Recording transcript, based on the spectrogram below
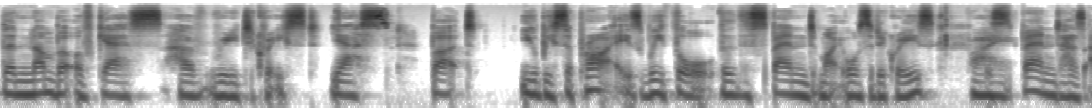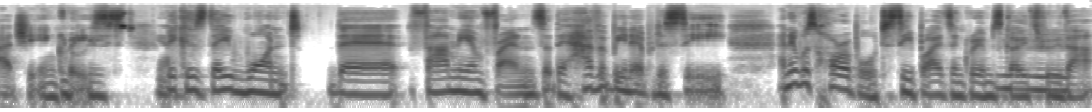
the number of guests have really decreased. Yes. But you'll be surprised. We thought that the spend might also decrease. Right. The spend has actually increased, Increased, yeah. because they want their family and friends that they haven't been able to see. And it was horrible to see brides and grooms go Mm. through that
